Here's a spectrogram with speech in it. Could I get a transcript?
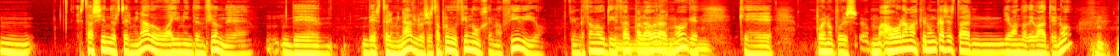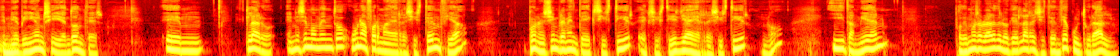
mm, está siendo exterminado o hay una intención de, de, de exterminarlo, se está produciendo un genocidio. Estoy empezando a utilizar palabras, ¿no? Que, Mm. que, bueno, pues ahora más que nunca se están llevando a debate, ¿no? En mi opinión, sí. Entonces, em, claro, en ese momento una forma de resistencia, bueno, es simplemente existir, existir ya es resistir, ¿no? Y también podemos hablar de lo que es la resistencia cultural,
